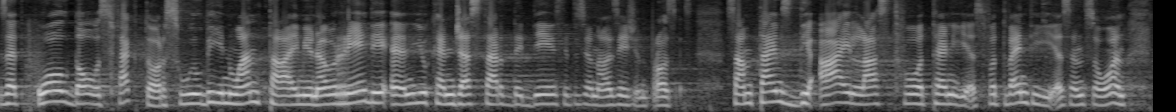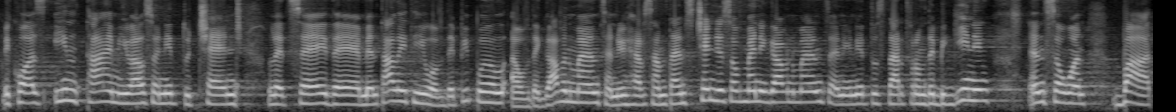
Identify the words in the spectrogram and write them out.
that all those factors will be in one time, you know, ready, and you can just start the deinstitutionalization process. Sometimes DI lasts for 10 years, for 20 years, and so on. Because in time, you also need to change, let's say, the mentality of the people, of the governments, and you have sometimes changes of many governments, and you need to start from the beginning, and so on. But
